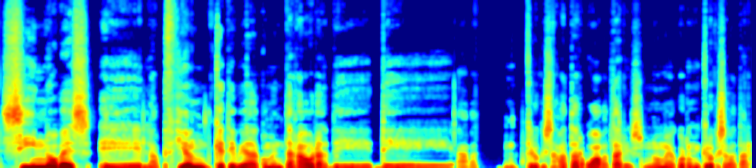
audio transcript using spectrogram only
Si no ves eh, la opción que te voy a comentar ahora de, creo que es avatar o avatares, no me acuerdo, creo que es avatar.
